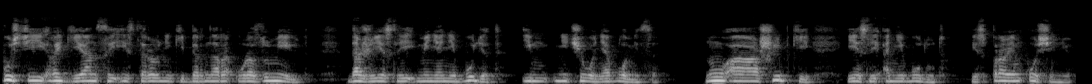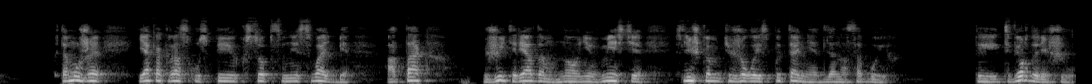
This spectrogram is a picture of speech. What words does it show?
Пусть и рогианцы и сторонники Бернара уразумеют, даже если меня не будет, им ничего не обломится. Ну а ошибки, если они будут, исправим осенью. К тому же я как раз успею к собственной свадьбе, а так жить рядом, но не вместе, слишком тяжелое испытание для нас обоих. Ты твердо решил?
